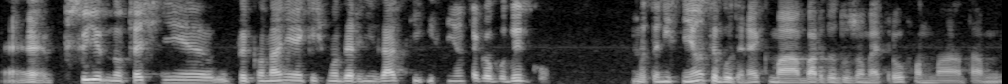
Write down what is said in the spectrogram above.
e, przy jednocześnie wykonaniu jakiejś modernizacji istniejącego budynku no ten istniejący budynek ma bardzo dużo metrów, on ma tam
